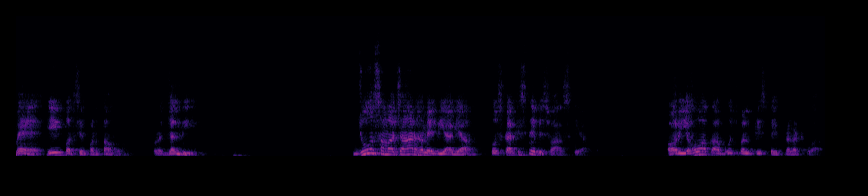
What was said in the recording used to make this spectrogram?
मैं एक पद से पढ़ता हूँ, थोड़ा जल्दी। जो समाचार हमें दिया गया, उसका किसने विश्वास किया? और यहोवा का भुजबल किस पे प्रकट हुआ?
